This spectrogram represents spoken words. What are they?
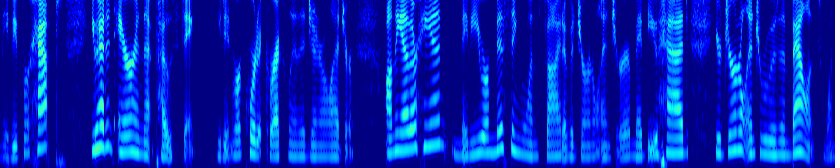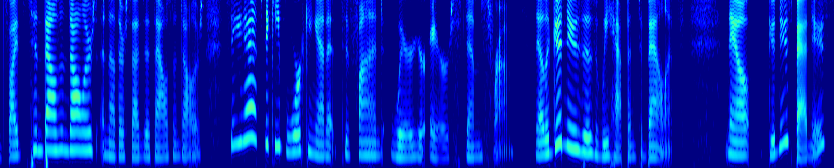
maybe perhaps you had an error in that posting. You didn't record it correctly in the general ledger. On the other hand, maybe you were missing one side of a journal entry, or maybe you had your journal entry was in balance. One side's $10,000, another side's $1,000. So you have to keep working at it to find where your error stems from. Now, the good news is we happen to balance. Now, good news, bad news,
